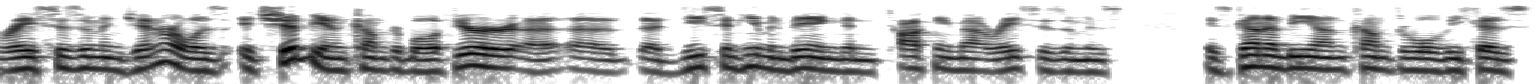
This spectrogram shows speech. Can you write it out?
racism in general is it should be uncomfortable. If you're a, a, a decent human being then talking about racism is is going to be uncomfortable because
